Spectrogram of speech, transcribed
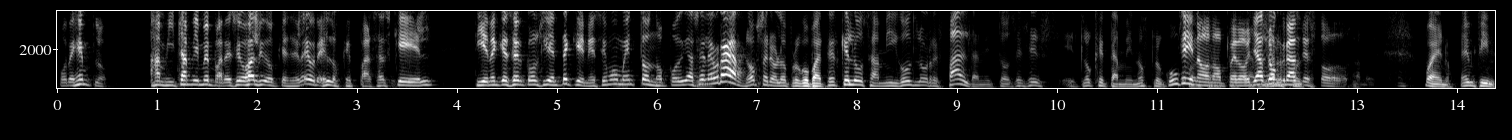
Por ejemplo, a mí también me parece válido que celebre. Lo que pasa es que él tiene que ser consciente que en ese momento no podía celebrar. No, pero lo preocupante es que los amigos lo respaldan, entonces es, es lo que también nos preocupa. Sí, no, no, pero ya son grandes todos. Bueno, en fin,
